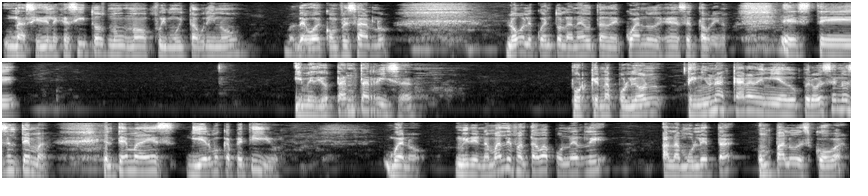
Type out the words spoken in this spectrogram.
nací de lejecitos, no, no fui muy taurino, debo de confesarlo. Luego le cuento la anécdota de cuándo dejé de ser taurino. Este, y me dio tanta risa porque Napoleón tenía una cara de miedo, pero ese no es el tema. El tema es Guillermo Capetillo. Bueno, miren, nada más le faltaba ponerle a la muleta un palo de escoba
